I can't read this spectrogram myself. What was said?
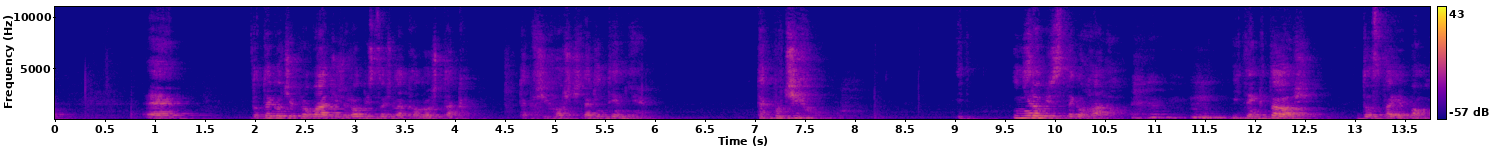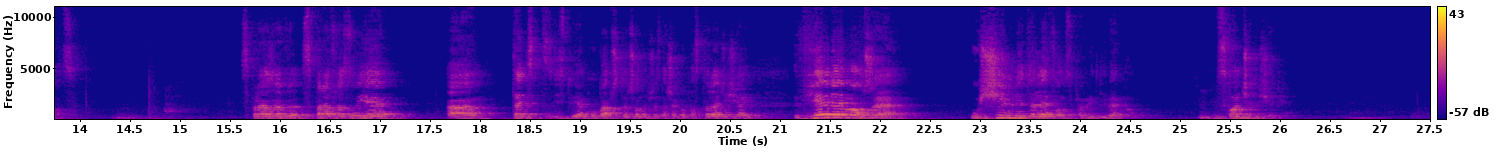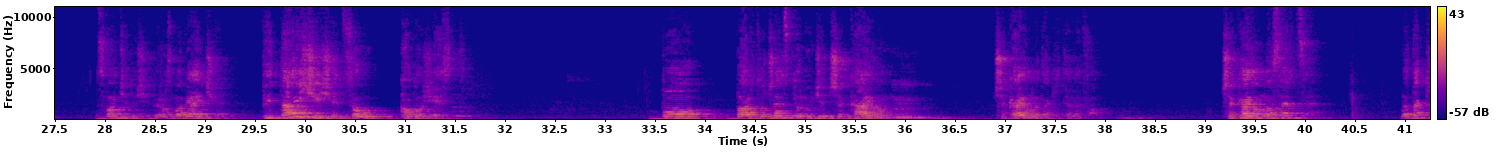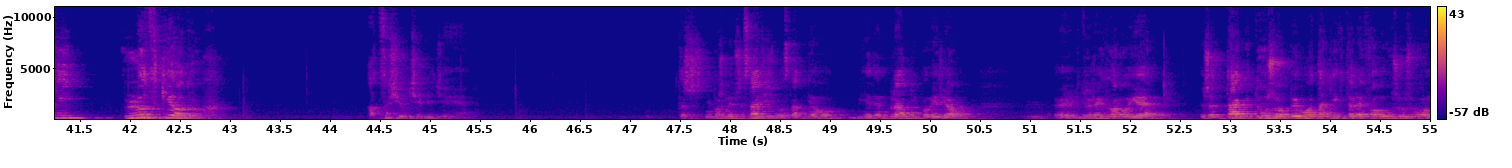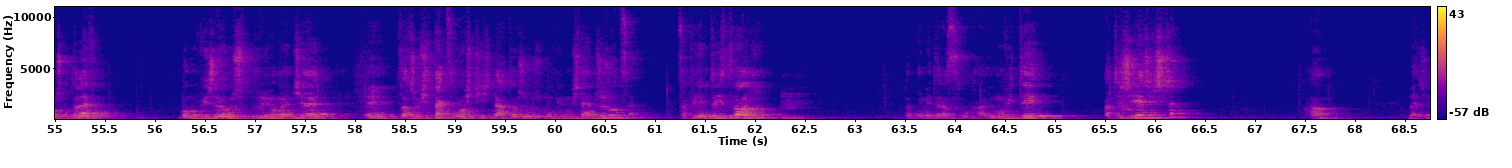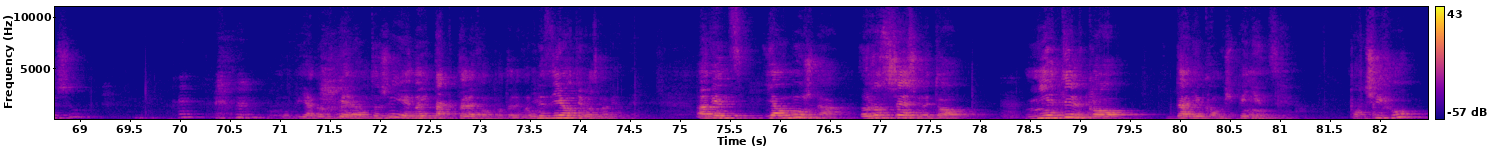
e, do tego Cię prowadzi, że robisz coś dla kogoś tak, tak w cichości, tak intymnie, tak po cichu. I, I nie robisz z tego halo. I ten ktoś dostaje pomoc. Spara- Sparafrazuję a, tekst z listu Jakuba przytoczony przez naszego pastora dzisiaj. Wiele może usilny telefon sprawiedliwego. Dzwońcie do siebie. Dzwońcie do siebie, rozmawiajcie. Pytajcie się, co u kogoś jest. Bo bardzo często ludzie czekają, czekają na taki telefon. Czekają na serce, na taki ludzki odruch. A co się u Ciebie dzieje? Też nie możemy przesadzić, bo ostatnio jeden brat mi powiedział, e, który choruje, że tak dużo było takich telefonów, że już wyłączył telefon. Bo mówi, że już w którymś momencie e, zaczął się tak złościć na to, że już mówi, myślałem, że rzucę. Co chwilę ktoś dzwoni. Pewnie mnie teraz słucha i mówi, ty, a ty żyjesz jeszcze? A? Będziesz żył? Mówi, jak odbieram, to żyję. No i tak telefon po telefonie, więc nie o tym rozmawiamy. A więc jałmużna, rozszerzmy to, nie tylko danie komuś pieniędzy. Po cichu,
